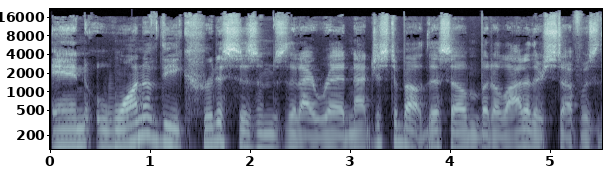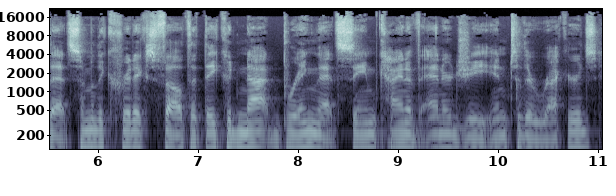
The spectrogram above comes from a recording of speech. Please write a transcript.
and one of the criticisms that I read, not just about this album, but a lot of their stuff, was that some of the critics felt that they could not bring that same kind of energy into their records.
